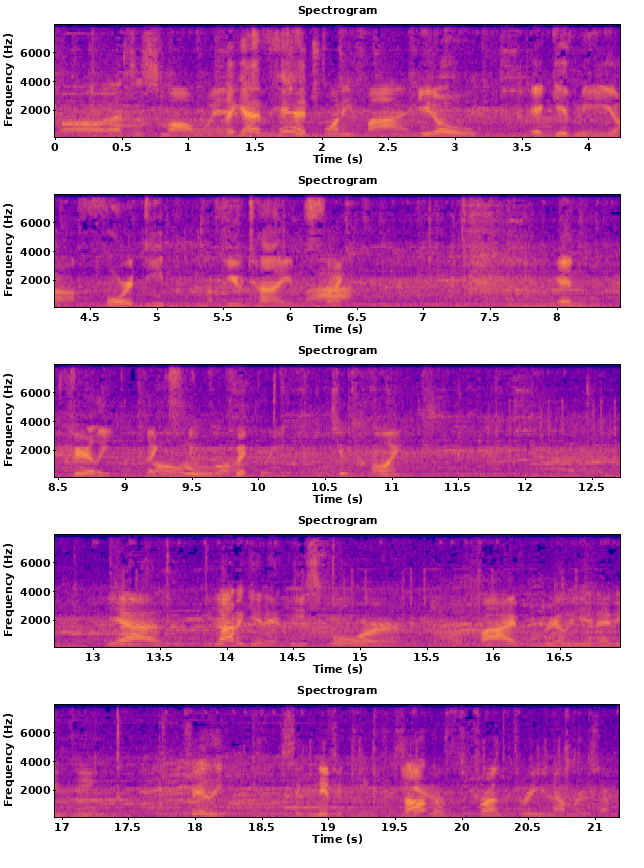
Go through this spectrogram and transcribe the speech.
So that's a small win. Like, I've had- 25. you know, it give me uh, four deep a few times, Ah. like, and fairly like Oh. quickly. Two coins. Yeah, you got to get at least four or five to really hit anything fairly significant. Because all the front three numbers are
